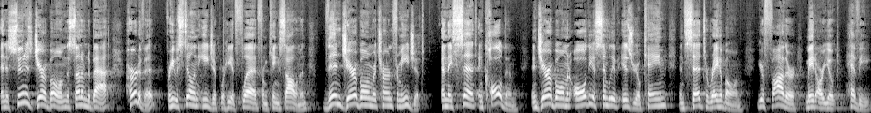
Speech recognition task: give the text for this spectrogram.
And as soon as Jeroboam, the son of Nebat, heard of it, for he was still in Egypt where he had fled from King Solomon, then Jeroboam returned from Egypt, and they sent and called him. And Jeroboam and all the assembly of Israel came and said to Rehoboam, Your father made our yoke heavy.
